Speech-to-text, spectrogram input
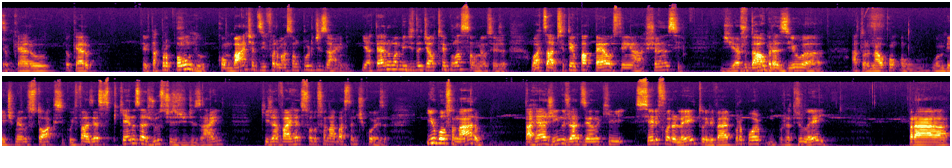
Eu quero, eu quero ele está propondo combate à desinformação por design e até numa medida de autorregulação, né? Ou seja, o WhatsApp, você tem um papel, você tem a chance de ajudar o Brasil a, a tornar o, o, o ambiente menos tóxico e fazer esses pequenos ajustes de design que já vai solucionar bastante coisa. E o Bolsonaro está reagindo já dizendo que se ele for eleito, ele vai propor um projeto de lei para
